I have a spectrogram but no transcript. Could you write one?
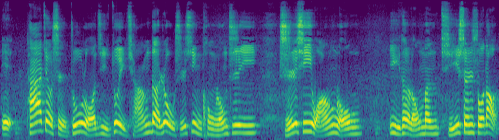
也，它就是侏罗纪最强的肉食性恐龙之一——石蜥王龙。异特龙们齐声说道：“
